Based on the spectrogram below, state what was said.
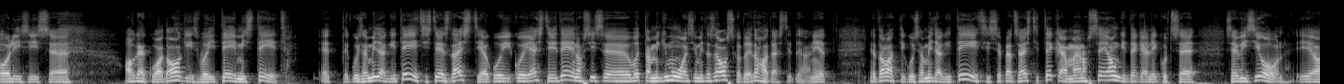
oli siis Age quod agis või tee, mis teed et kui sa midagi teed, siis tee seda hästi ja kui, kui hästi ei tee, noh siis äh, võta mingi muu asi, mida sa oskad või tahad hästi teha, nii et. nii et alati, kui sa midagi teed, siis sa pead seda hästi tegema ja noh, see ongi tegelikult see, see visioon ja,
